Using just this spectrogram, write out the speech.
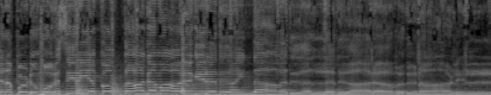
எனப்படும் ஒரு சிறிய கொத்தாக மாறுகிறது. ஐந்தாவது அல்லது ஆறாவது நாளில்.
